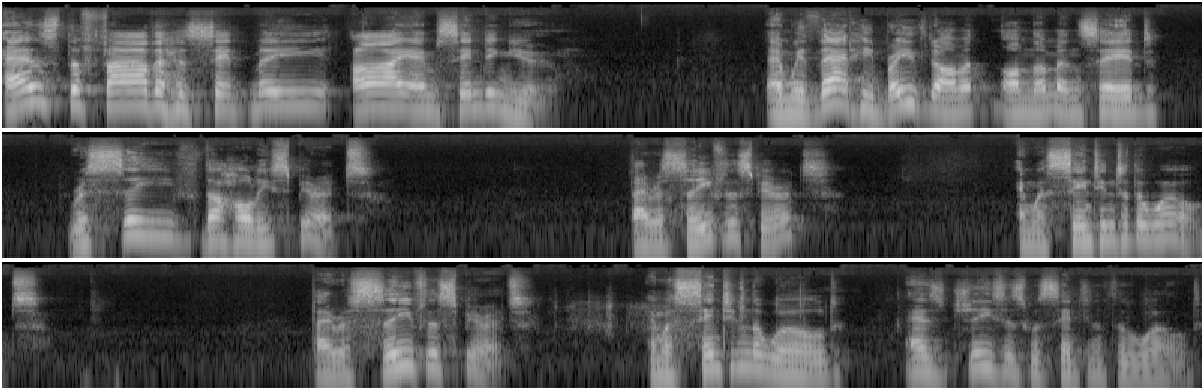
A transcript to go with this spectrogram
As the Father has sent me, I am sending you. And with that, he breathed on, them and said, Receive the Holy Spirit. They received the Spirit and were sent into the world. They received the Spirit and were sent into the world as Jesus was sent into the world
